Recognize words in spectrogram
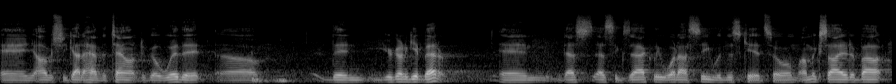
and obviously got to have the talent to go with it, um, then you're going to get better. And that's that's exactly what I see with this kid. So I'm, I'm excited about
